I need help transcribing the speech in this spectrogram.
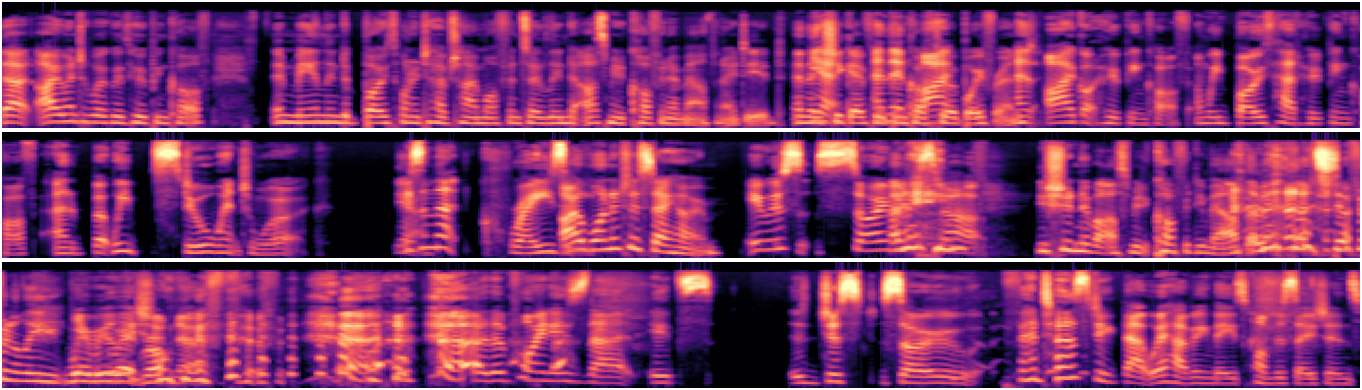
That I went to work with whooping cough, and me and Linda both wanted to have time off. And so Linda asked me to cough in her mouth, and I did. And then Yeah, she gave whooping cough to her boyfriend. And I got whooping cough, and we both had whooping cough, and but we still went to work. Yeah. Isn't that crazy? I wanted to stay home. It was so I messed mean, up. you shouldn't have asked me to cough in your mouth. I mean, that's definitely where we went wrong. the point is that it's just so fantastic that we're having these conversations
